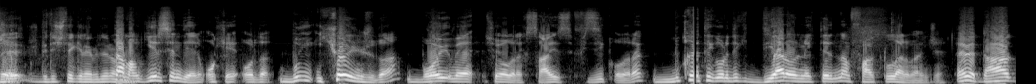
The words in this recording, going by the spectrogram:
bence Vidic de girebilir. Tamam girsin diyelim. Okey orada. Bu iki oyuncu da boy ve şey olarak size, fizik olarak bu kategorideki diğer örneklerinden farklılar bence. Evet daha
